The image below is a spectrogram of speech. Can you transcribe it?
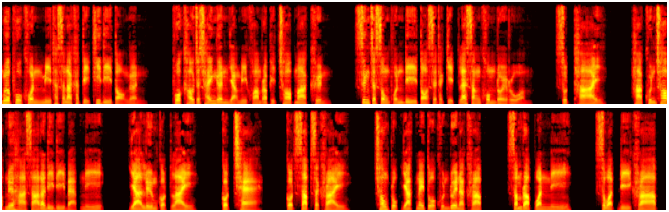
เมื่อผู้คนมีทัศนคติที่ดีต่อเงิน พวกเขาจะใช้เงินอย่างมีความรับผิดชอบมากขึ้น ซึ่งจะส่งผลดีต่อเศรษฐกิจและสังคมโดยรวม สุดท้าย หากคุณชอบเนื้อหาสาระดีๆ แบบนี้ อย่าลืมกดไลค์ กดแชร์ กดซับสไคร b e ช่องปลุกยักษ์ในตัวคุณด้วยนะครับ สำหรับวันนี้ สวัสดีครับ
